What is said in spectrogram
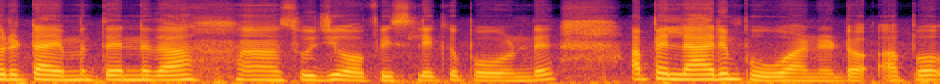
ഒരു ടൈമിൽ തന്നെ ഇതാ സുജി ഓഫീസിലേക്ക് പോകുന്നുണ്ട് അപ്പോൾ എല്ലാവരും പോവാണ് കേട്ടോ. അപ്പോൾ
